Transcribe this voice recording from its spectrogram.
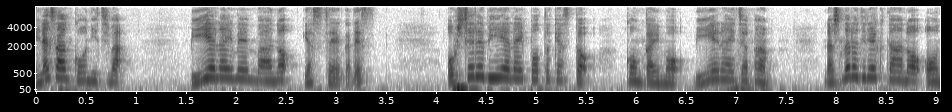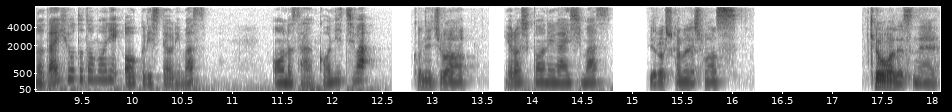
皆さんこんにちは。BNI メンバーの安さやかです。オフィシャル BNI ポッドキャスト、今回も BNI ジャパン、ナショナルディレクターの大野代表とともにお送りしております。大野さん、こんにちは。こんにちは。よろしくお願いします。よろしくお願いします。今日はですね、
